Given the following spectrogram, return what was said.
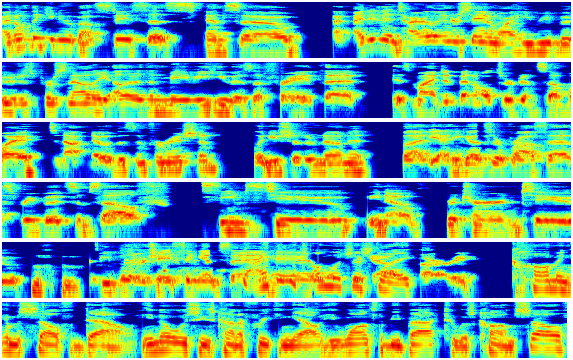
I don't think he knew about stasis, and so I, I didn't entirely understand why he rebooted his personality, other than maybe he was afraid that his mind had been altered in some way to not know this information when he should have known it. But yeah, he goes through a process, reboots himself, seems to you know return to the people that were chasing him, saying, I think "Hey, it's I won't almost freak just like- sorry." calming himself down. He knows he's kind of freaking out. He wants to be back to his calm self.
